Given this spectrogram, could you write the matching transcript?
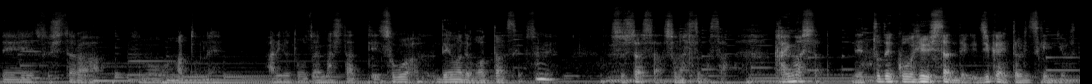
でそしたらその後ね「ありがとうございました」ってそこは電話で終わったんですよそれ、うん。そしたらさその後もさ「買いました」と「ネットで購入したんで次回取り付けに行きます」っ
